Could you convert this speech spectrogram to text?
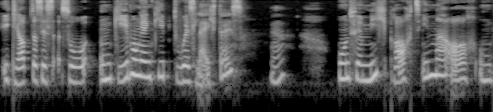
Ich glaube, dass es so Umgebungen gibt, wo es leichter ist. Ja? Und für mich braucht's immer auch, um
